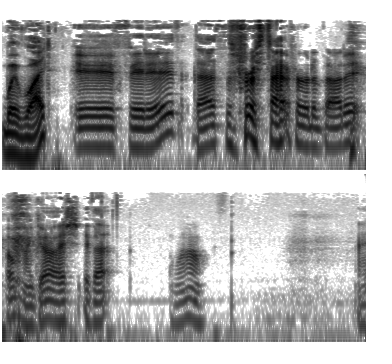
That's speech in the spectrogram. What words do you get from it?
Wait, what? If it is, that's the first I've heard about it. Oh my gosh, is that? Wow. I,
